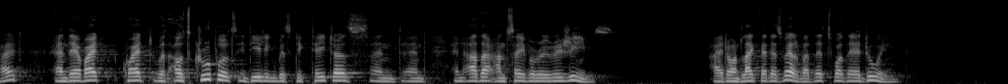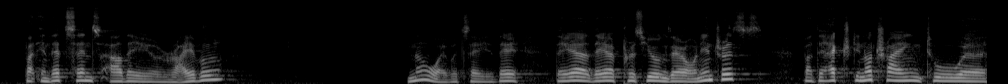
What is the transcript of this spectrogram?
right? And they're quite, quite without scruples in dealing with dictators and, and, and other unsavory regimes. I don't like that as well, but that's what they're doing. But in that sense, are they a rival? No, I would say they they are they are pursuing their own interests, but they're actually not trying to uh,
